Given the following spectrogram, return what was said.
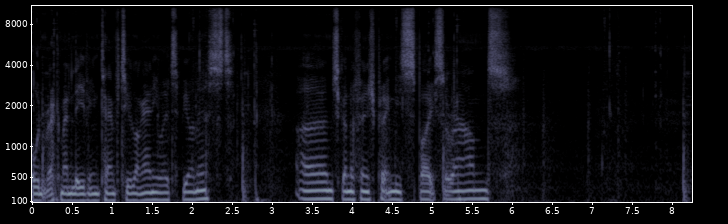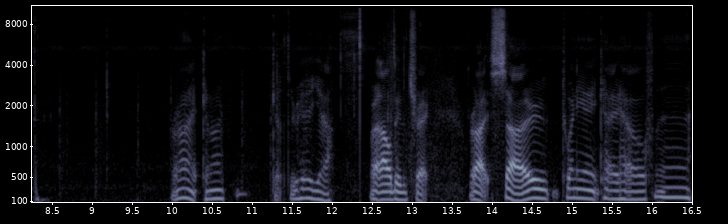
I wouldn't recommend leaving tame for too long anyway, to be honest. Uh, I'm just going to finish putting these spikes around. Right, can I get through here? Yeah. Right, that'll do the trick. Right, so 28k health, eh,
